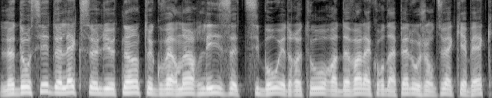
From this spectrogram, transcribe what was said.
Le dossier de l'ex-lieutenant-gouverneur Lise Thibault est de retour devant la Cour d'appel aujourd'hui à Québec.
